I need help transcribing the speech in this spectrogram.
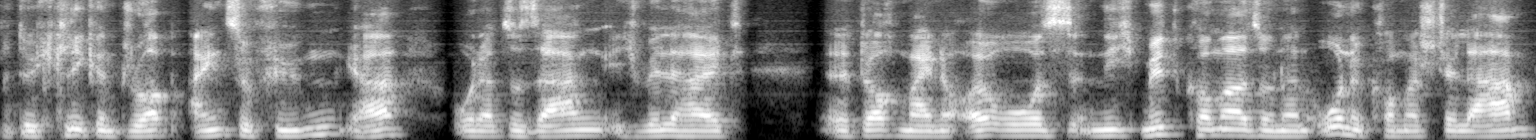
durch Click and Drop einzufügen, ja, oder zu sagen, ich will halt äh, doch meine Euros nicht mit Komma, sondern ohne Kommastelle haben.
